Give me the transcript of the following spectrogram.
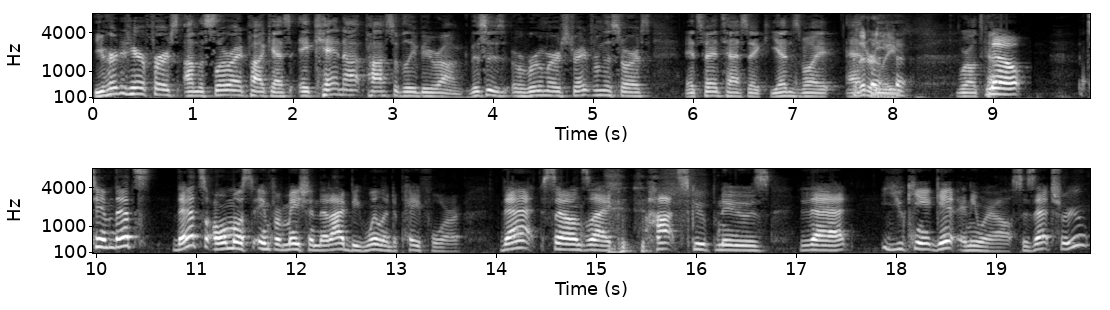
You heard it here first on the Slow Ride podcast. It cannot possibly be wrong. This is a rumor straight from the source. It's fantastic. Jens Voigt at Literally. the World Cup. Now, Tim, that's that's almost information that I'd be willing to pay for. That sounds like hot scoop news that you can't get anywhere else. Is that true?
